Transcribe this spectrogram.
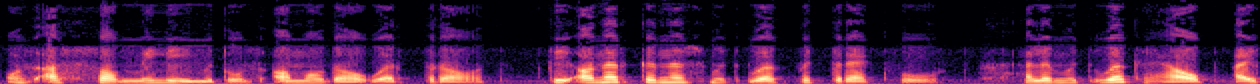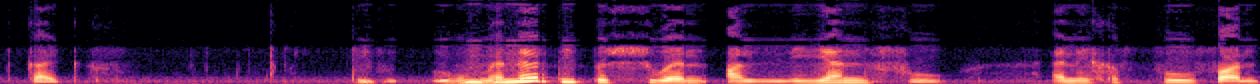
ons as familie moet ons almal daaroor praat. Die ander kinders moet ook betrek word. Hulle moet ook help uitkyk die hoe minder die persoon alleen voel en die gevoel van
